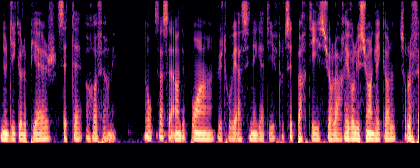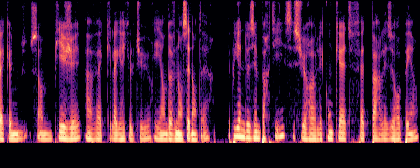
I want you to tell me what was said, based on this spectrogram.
nous dit que le piège s'était refermé. Donc ça, c'est un des points que j'ai trouvé assez négatif. Toute cette partie sur la révolution agricole, sur le fait que nous sommes piégés avec l'agriculture et en devenant sédentaires. Et puis il y a une deuxième partie, c'est sur euh, les conquêtes faites par les Européens.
